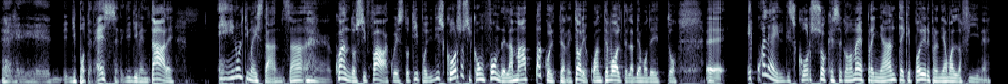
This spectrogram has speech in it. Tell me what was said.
eh, di poter essere, di diventare. E in ultima istanza, eh, quando si fa questo tipo di discorso, si confonde la mappa col territorio. Quante volte l'abbiamo detto? Eh, e qual è il discorso che secondo me è pregnante e che poi riprendiamo alla fine?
